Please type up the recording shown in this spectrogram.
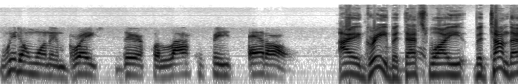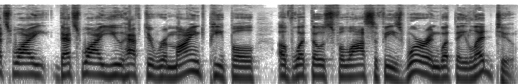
we don't want to embrace their philosophies at all. I agree, but that's why. But Tom, that's why. That's why you have to remind people of what those philosophies were and what they led to.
